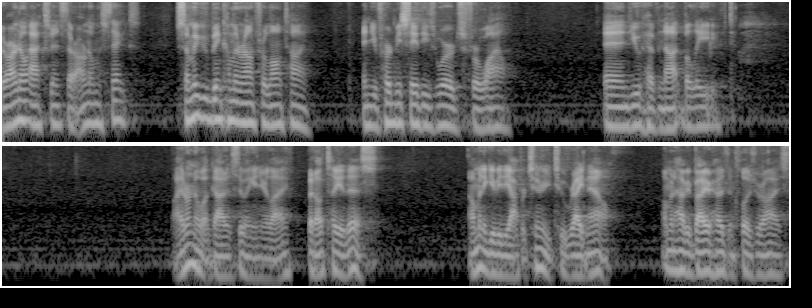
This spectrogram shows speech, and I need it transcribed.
There are no accidents, there are no mistakes. Some of you have been coming around for a long time, and you've heard me say these words for a while, and you have not believed. I don't know what God is doing in your life, but I'll tell you this I'm going to give you the opportunity to right now. I'm going to have you bow your heads and close your eyes.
